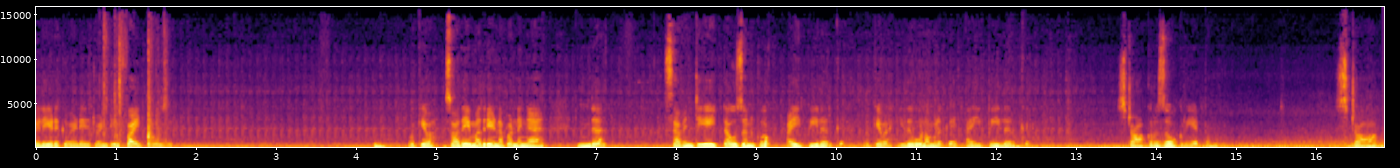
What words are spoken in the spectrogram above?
வெளியெடுக்க வேண்டியது டுவெண்ட்டி ஃபைவ் தௌசண்ட் ஓகேவா ஸோ அதே மாதிரி என்ன பண்ணுங்க? இந்த செவன்ட்டி எயிட் தௌசண்ட்க்கும் ஐபியில் இருக்குது ஓகேவா இதுவும் நம்மளுக்கு ஐபியில் இருக்குது ஸ்டாக் ரிசர்வ் க்ரியேட் பண்ணும் ஸ்டாக்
